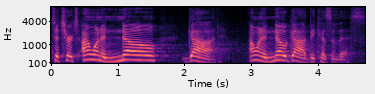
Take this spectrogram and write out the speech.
to church, I want to know God. I want to know God because of this.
